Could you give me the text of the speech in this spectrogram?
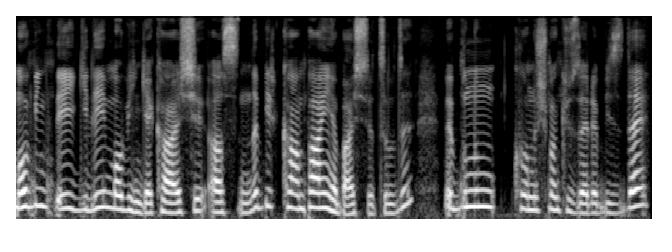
Mobbingle ilgili mobbinge karşı aslında bir kampanya başlatıldı ve bunun konuşmak üzere biz de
